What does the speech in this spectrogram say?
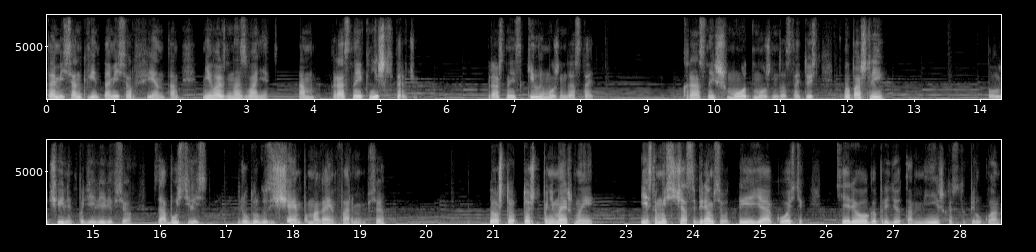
Там есть Анквин, там есть Орфен, там неважно название. Там красные книжки, короче. Красные скиллы можно достать. Красный шмот можно достать. То есть мы пошли, получили, поделили, все, забустились, друг друга защищаем, помогаем, фармим. Все. То, что, то, что понимаешь, мы если мы сейчас соберемся, вот ты, я, Костик, Серега придет, там Мишка вступил в клан.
